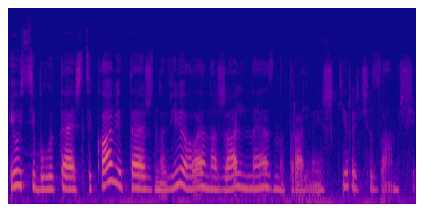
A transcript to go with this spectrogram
І ось ці були теж цікаві, теж нові, але, на жаль, не з натуральної шкіри чи замші.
